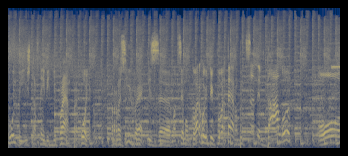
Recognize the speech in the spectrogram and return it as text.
Секунди і штрафний від Дніпрем. Приходь, розігрує із е, Максимом Ковергою. Той повертає, робить це невдало. О!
